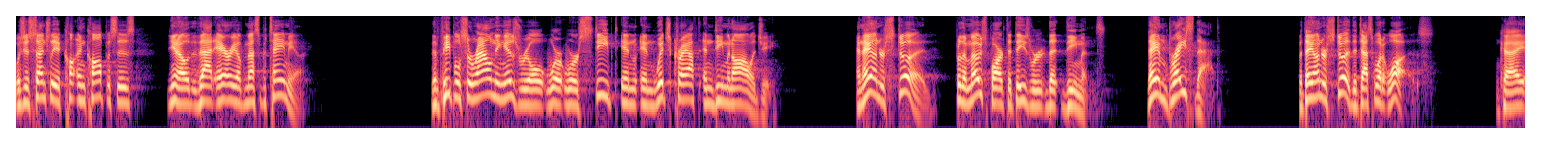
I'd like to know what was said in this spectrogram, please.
which essentially encompasses you know, that area of Mesopotamia. The people surrounding Israel were, were steeped in, in witchcraft and demonology. And they understood, for the most part, that these were the demons. They embraced that. But they understood that that's what it was. Okay?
